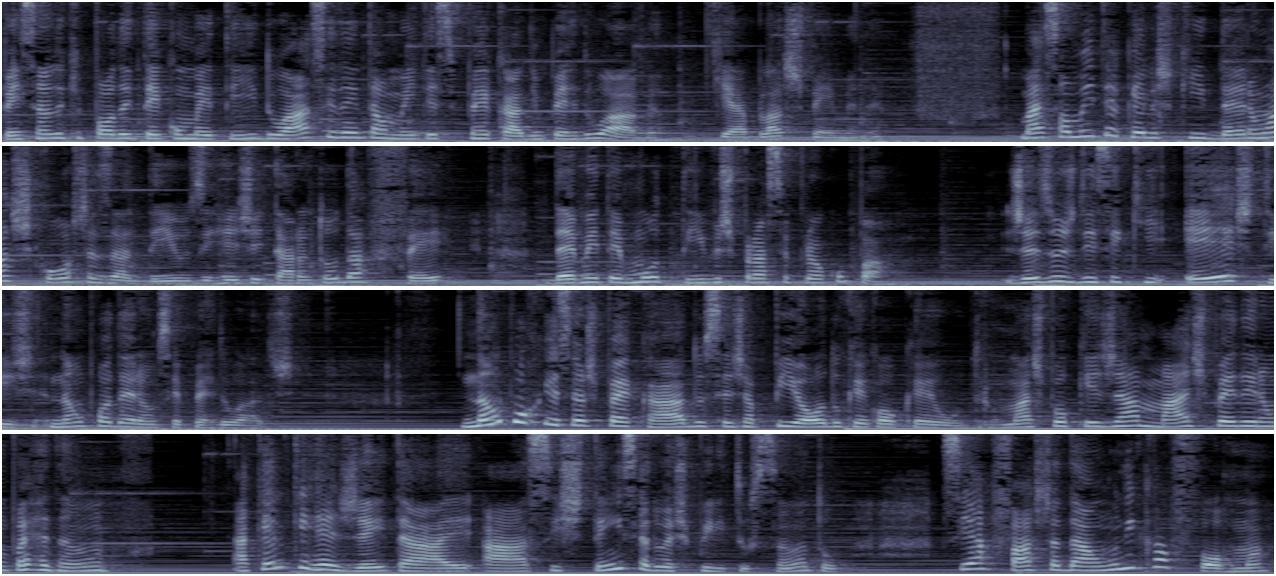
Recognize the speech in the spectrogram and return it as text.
pensando que podem ter cometido acidentalmente esse pecado imperdoável, que é a blasfêmia, né? Mas somente aqueles que deram as costas a Deus e rejeitaram toda a fé devem ter motivos para se preocupar. Jesus disse que estes não poderão ser perdoados. Não porque seus pecados sejam pior do que qualquer outro, mas porque jamais pedirão perdão. Aquele que rejeita a assistência do Espírito Santo se afasta da única forma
